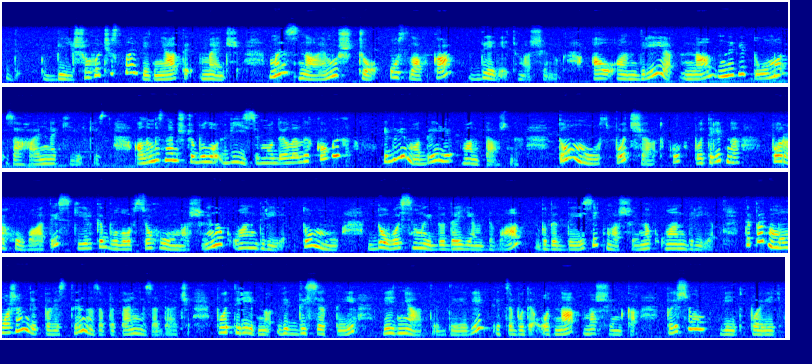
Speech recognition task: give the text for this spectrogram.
більшого числа відняти менше. Ми знаємо, що у Славка 9 машинок, а у Андрія нам невідома загальна кількість. Але ми знаємо, що було 8 моделей легкових і 2 моделі вантажних. Тому спочатку потрібно порахувати, скільки було всього машинок у Андрія. Тому до 8 додаємо 2, буде 10 машинок у Андрія. Тепер можемо відповісти на запитання задачі. Потрібно від 10 відняти 9, і це буде одна машинка. Пишемо відповідь.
